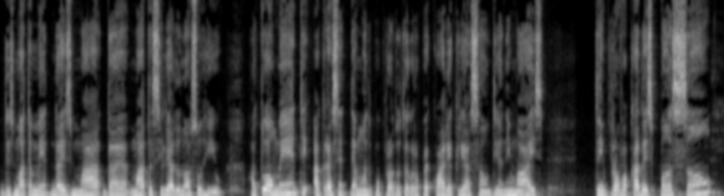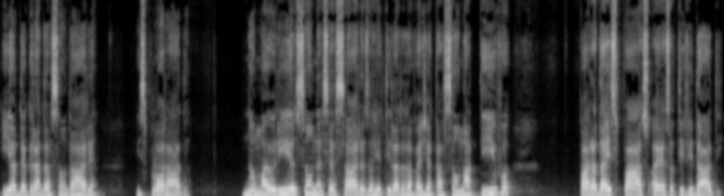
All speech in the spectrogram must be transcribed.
desmatamento das ma, da mata ciliar do nosso rio. Atualmente, a crescente demanda por produto agropecuário e a criação de animais tem provocado a expansão e a degradação da área explorada. Na maioria, são necessárias a retirada da vegetação nativa para dar espaço a essa atividade.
